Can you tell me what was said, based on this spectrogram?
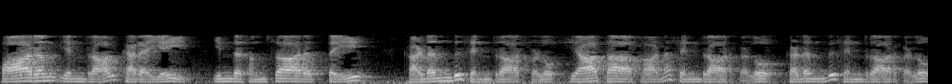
பாரம் என்றால் கரையை இந்த சம்சாரத்தை கடந்து சென்றார்களோ யாதாகான சென்றார்களோ கடந்து சென்றார்களோ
